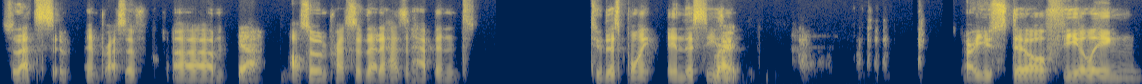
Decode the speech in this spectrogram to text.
So that's impressive. Um, yeah. Also impressive that it hasn't happened to this point in this season, right. are you still feeling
